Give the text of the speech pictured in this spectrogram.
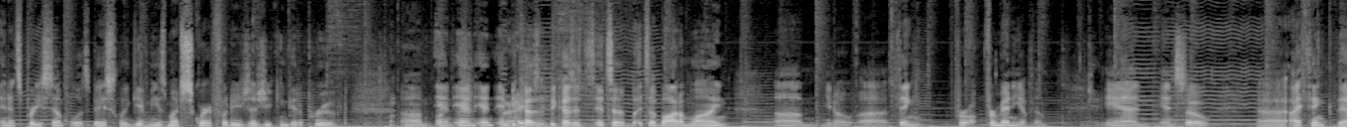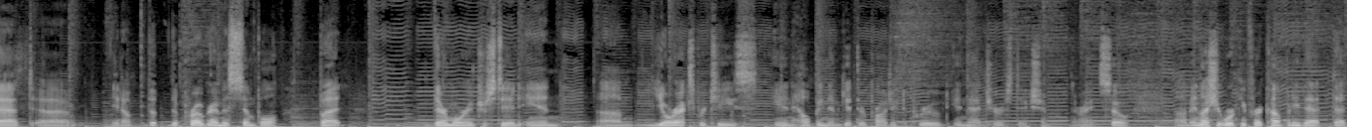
And it's pretty simple. It's basically get me as much square footage as you can get approved, um, and and, and, and Right. because because it's it's a it's a bottom line, um, you know, uh, thing for for many of them, and and so uh, I think that uh, you know the the program is simple, but they're more interested in um, your expertise in helping them get their project approved in that jurisdiction. All right. So, um, unless you're working for a company that, that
